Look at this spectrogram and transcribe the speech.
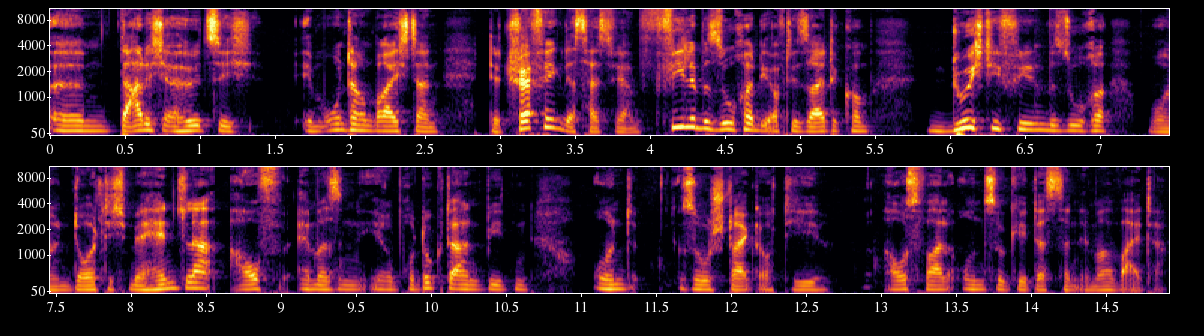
Ähm, dadurch erhöht sich im unteren Bereich dann der Traffic. Das heißt, wir haben viele Besucher, die auf die Seite kommen. Durch die vielen Besucher wollen deutlich mehr Händler auf Amazon ihre Produkte anbieten und so steigt auch die Auswahl und so geht das dann immer weiter.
